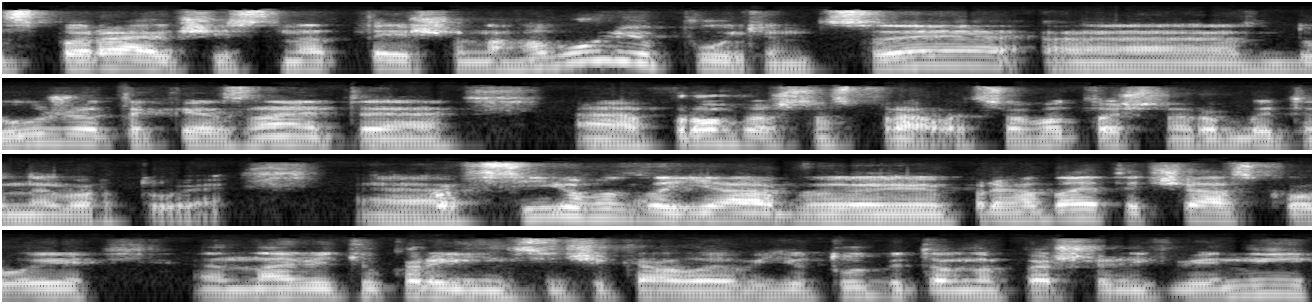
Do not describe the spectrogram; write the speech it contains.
спираючись на те, що наговорює Путін, це е, дуже таке, знаєте, е, програшна справа. Цього точно робити не вартує. Е, всі його заяви. Пригадайте час, коли навіть українці чекали в Ютубі там на перший рік війни,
